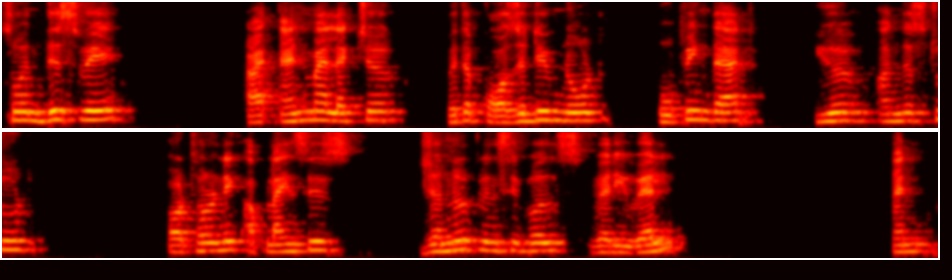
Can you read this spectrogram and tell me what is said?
So in this way, I end my lecture with a positive note, hoping that you have understood orthodontic appliances general principles very well and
